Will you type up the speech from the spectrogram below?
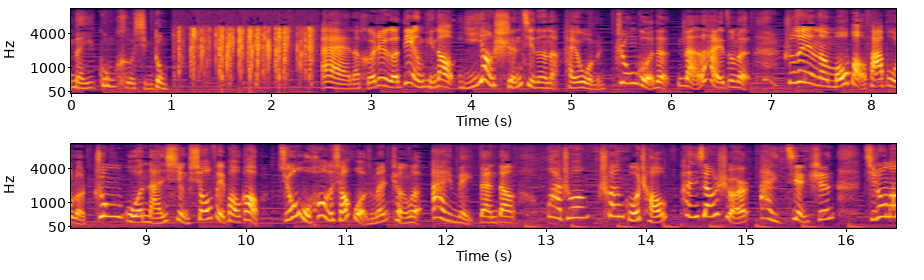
《湄公河行动》。哎，那和这个电影频道一样神奇的呢，还有我们中国的男孩子们。说最近呢，某宝发布了中国男性消费报告，九五后的小伙子们成了爱美担当，化妆、穿国潮、喷香水、爱健身。其中呢，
